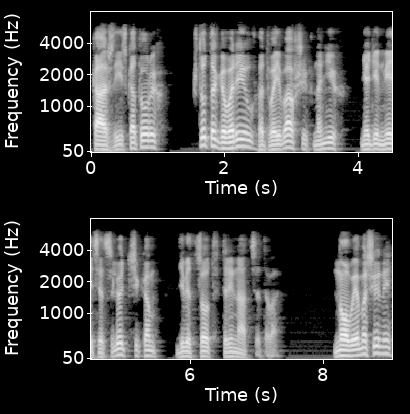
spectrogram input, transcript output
каждый из которых что-то говорил отвоевавших на них не один месяц летчикам 913-го. Новые машины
